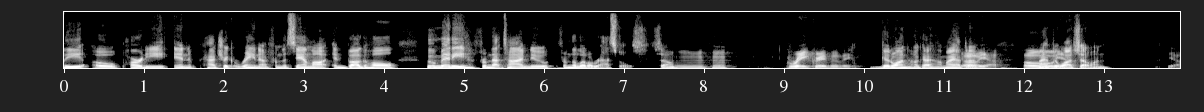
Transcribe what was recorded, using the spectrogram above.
Leopardi and Patrick Renna from The Sandlot and Bug Hall, who many from that time knew from The Little Rascals. So hmm Great, great movie. good one. Okay, I might have to. Oh yeah. Oh, might have to yeah. watch that one. Yeah.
